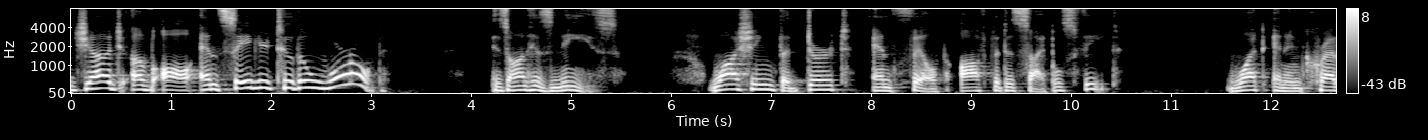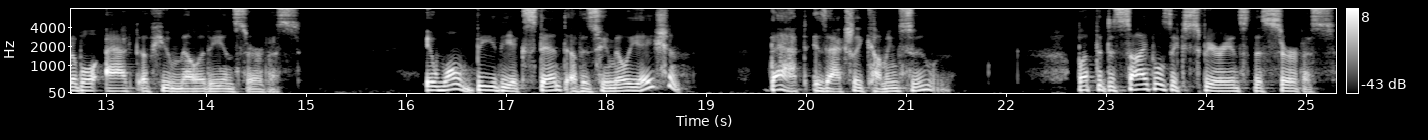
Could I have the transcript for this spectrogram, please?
Judge of all, and Savior to the world is on his knees, washing the dirt and filth off the disciples' feet. What an incredible act of humility and service. It won't be the extent of his humiliation. That is actually coming soon. But the disciples experience this service,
